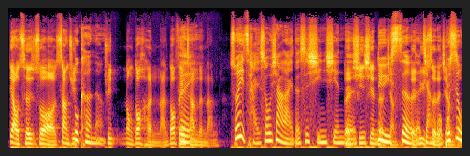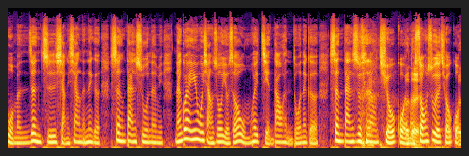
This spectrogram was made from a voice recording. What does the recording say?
吊车说哦上去不可能。去弄都很难，都非常的难。所以采收下来的是新鲜的，新鲜的绿色的浆果，不是我们认知想象的那个圣诞树那边。难怪，因为我想说，有时候我们会捡到很多那个圣诞树那种球果，有没有对对松树的球果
